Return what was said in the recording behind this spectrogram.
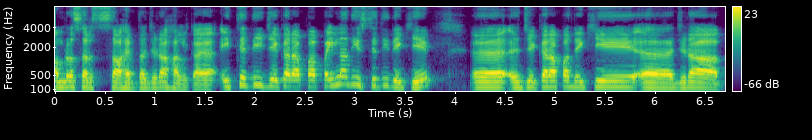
ਅੰਮ੍ਰਿਤਸਰ ਸਾਹਿਬ ਦਾ ਜਿਹੜਾ ਹਲਕਾ ਆ, ਇੱਥੇ ਦੀ ਜੇਕਰ ਆਪਾਂ ਪਹਿਲਾਂ ਦੀ ਸਥਿਤੀ ਦੇਖੀਏ ਜੇਕਰ ਆਪਾਂ ਦੇਖੀਏ ਜਿਹੜਾ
